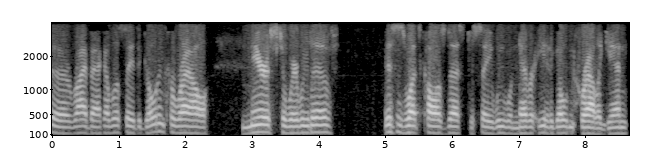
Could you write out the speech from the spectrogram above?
to Ryback, I will say the Golden Corral nearest to where we live, this is what's caused us to say we will never eat at a Golden Corral again.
